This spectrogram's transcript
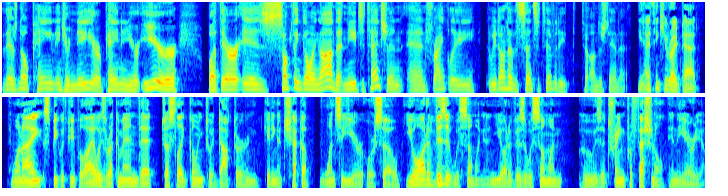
There's no pain in your knee or pain in your ear but there is something going on that needs attention and frankly we don't have the sensitivity to understand that yeah i think you're right pat. When i speak with people i always recommend that just like going to a doctor and getting a checkup once a year or so you ought to visit with someone and you ought to visit with someone who is a trained professional in the area.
